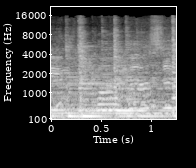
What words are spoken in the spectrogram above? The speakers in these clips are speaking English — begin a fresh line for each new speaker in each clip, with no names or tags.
looking for yourself.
